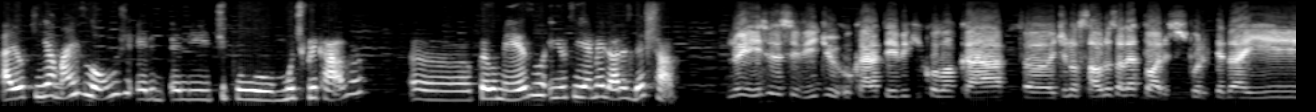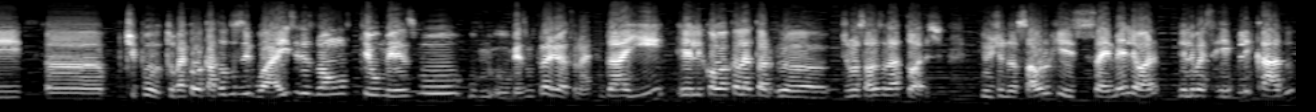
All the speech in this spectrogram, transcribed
Aí o que ia mais longe, ele, ele tipo, multiplicava uh, pelo mesmo, e o que ia melhor ele deixava. No início desse vídeo, o cara teve que colocar uh, dinossauros aleatórios, porque daí, uh, tipo, tu vai colocar todos iguais, eles vão ter o mesmo, o, o mesmo trajeto, né? Daí ele coloca aleatório, uh, dinossauros aleatórios. E o dinossauro que sair melhor, ele vai ser replicado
